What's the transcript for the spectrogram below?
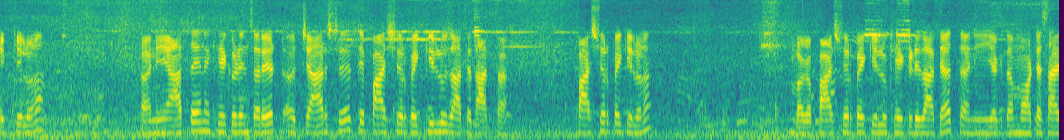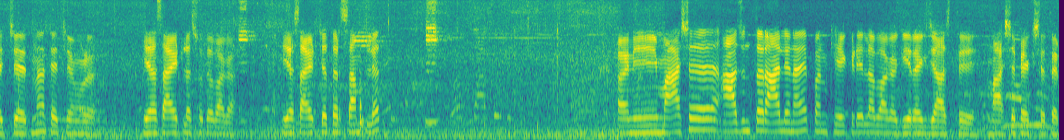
एक किलो ना? आणि आता आहे ना खेकड्यांचा रेट चारशे ते पाचशे रुपये किलो जातात आता. पाचशे रुपये किलो ना? बघा पाचशे रुपये किलो खेकडे जातात आणि एकदम मोठ्या साईजचे आहेत ना त्याच्यामुळं. या साईडला सुद्धा बघा. या साईडच्या तर संपल्यात. आणि मासे अजून तर आले नाही पण खेकडेला बघा गिरायक जास्त आहे माशापेक्षा तर.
